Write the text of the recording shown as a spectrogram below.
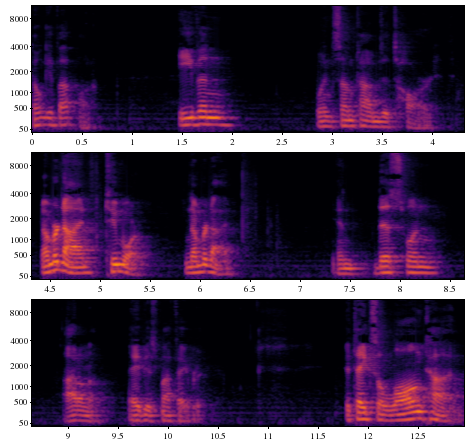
Don't give up on them, even when sometimes it's hard. Number nine, two more. Number nine, and this one, I don't know, maybe it's my favorite. It takes a long time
